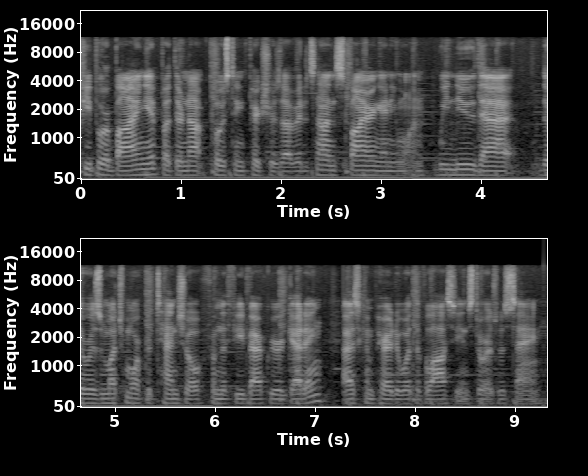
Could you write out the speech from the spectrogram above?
people are buying it, but they're not posting pictures of it. It's not inspiring anyone. We knew that there was much more potential from the feedback we were getting as compared to what the velocity in stores was saying.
